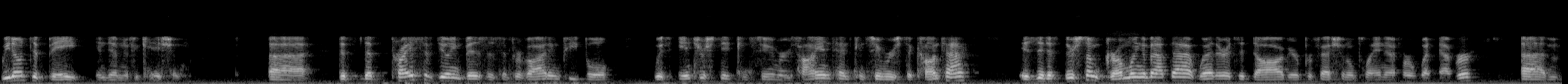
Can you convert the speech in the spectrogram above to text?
We don't debate indemnification. Uh, the the price of doing business and providing people with interested consumers, high intent consumers to contact is that if there's some grumbling about that, whether it's a dog or a professional plaintiff or whatever, um,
